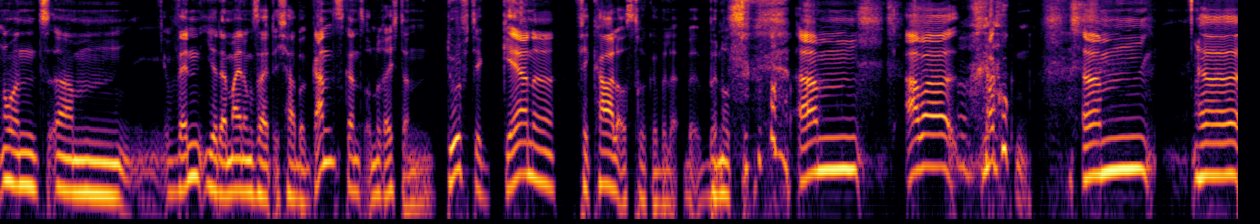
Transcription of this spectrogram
Und ähm, wenn ihr der Meinung seid, ich habe ganz, ganz Unrecht, dann dürft ihr gerne Fäkalausdrücke be be benutzen. ähm, aber mal gucken. Ähm, äh,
